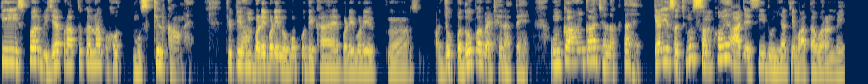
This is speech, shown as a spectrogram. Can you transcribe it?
कि इस पर विजय प्राप्त करना बहुत मुश्किल काम है क्योंकि हम बड़े बड़े लोगों को देखा है बड़े बड़े जो पदों पर बैठे रहते हैं उनका अहंकार झलकता है। क्या ये सचमुच संभव है आज ऐसी दुनिया के वातावरण में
